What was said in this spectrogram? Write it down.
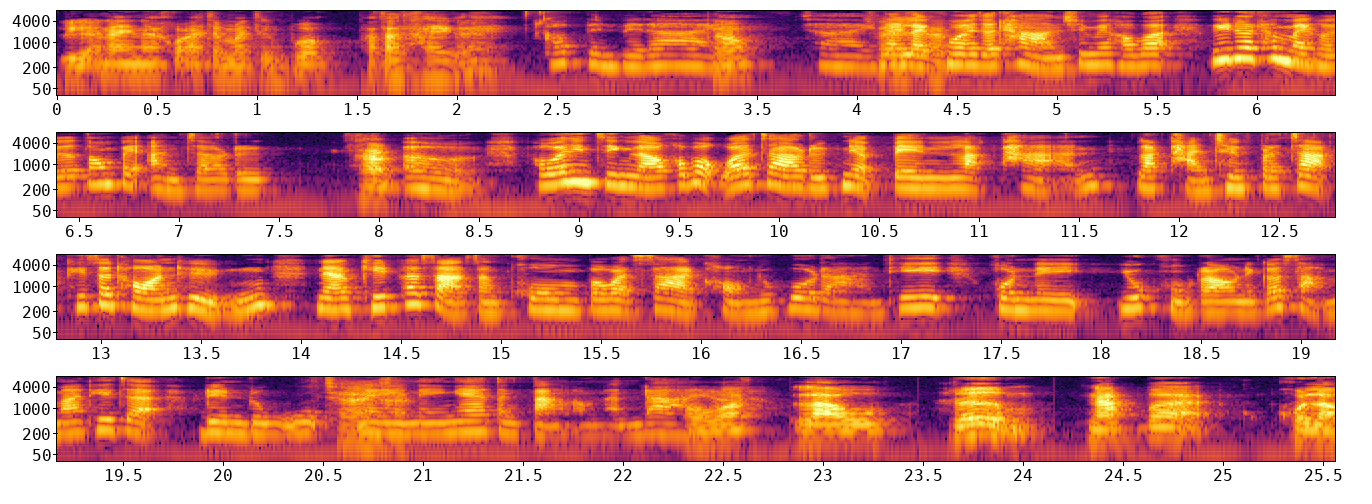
หรือในอนาคตอาจจะมาถึงพวกภาษาไทยก็ได้ ก็เป็นไปได้เนาะใช่ใช่หลายครัๆบคนอาจจะถามใช่ไหมคะว่าเฮ้ยแล้วทำไมเขาจะต้องไปอ่านจารึกครับ เออเพราะว่าจริง ๆ แล้วเขาบอกว่าจารึกเนี่ยเป็นหลักฐานหลักฐานเชิงประจักษ์ที่สะท้อนถึงแนวคิดภาษาสังคม ประวัติศาสตร์ของยุคโบราณที่คนในยุคของเราเนี่ยก็สามารถที่จะเรียนรู้ใช่ในครับในแง่ต่างๆ เหล่านั้นได้ เพราะว่าเราเริ่มนับว่าคนเรา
